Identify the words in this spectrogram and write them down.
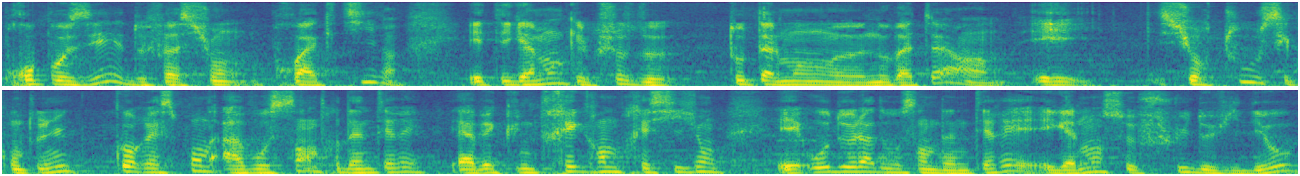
proposés de façon proactive est également quelque chose de totalement novateur et surtout ces contenus correspondent à vos centres d'intérêt et avec une très grande précision. Et au-delà de vos centres d'intérêt, également ce flux de vidéos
